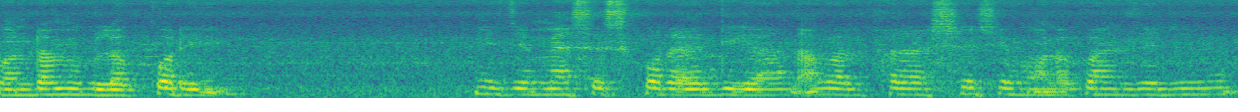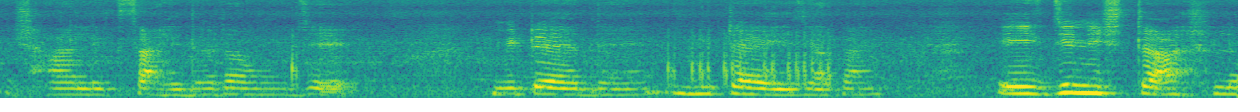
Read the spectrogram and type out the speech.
গন্ডামিগুলো করে। এই যে মেসেজ করে দিয়া আবার ফেরার শেষে মনে করেন যে শারীরিক চাহিদাটাও যে মিটাই দেয় মিটায় এই জায়গায়। এই জিনিসটা আসলে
